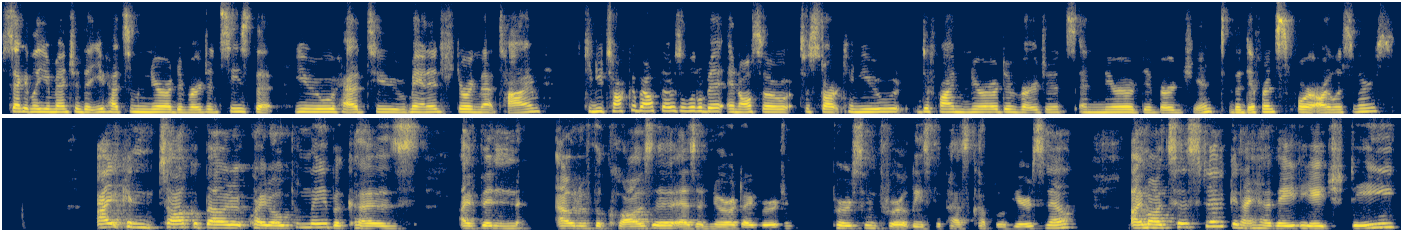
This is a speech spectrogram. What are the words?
Secondly, you mentioned that you had some neurodivergencies that you had to manage during that time. Can you talk about those a little bit? And also, to start, can you define neurodivergence and neurodivergent, the difference for our listeners? I can talk about it quite openly because I've been out of the closet as a neurodivergent person for at least the past couple of years now. I'm autistic and I have ADHD,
